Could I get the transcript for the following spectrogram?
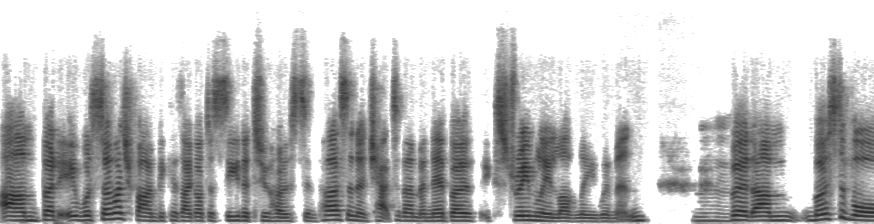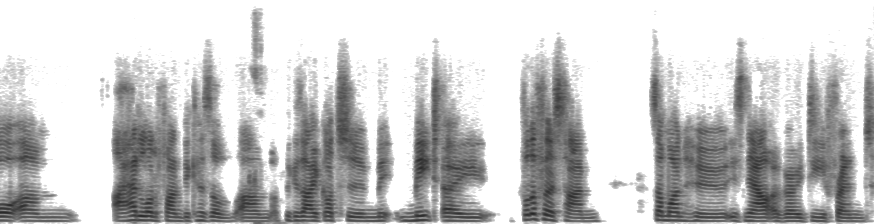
um but it was so much fun because i got to see the two hosts in person and chat to them and they're both extremely lovely women Mhm. but um most of all um i had a lot of fun because of um because i got to me- meet a for the first time someone who is now a very dear friend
